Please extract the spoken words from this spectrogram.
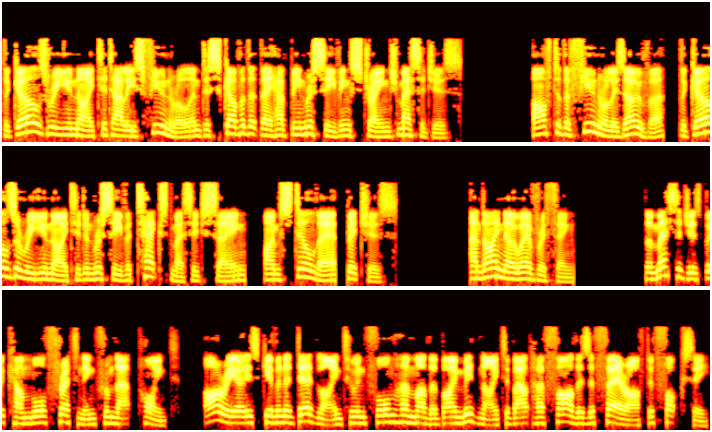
The girls reunite at Ali's funeral and discover that they have been receiving strange messages. After the funeral is over, the girls are reunited and receive a text message saying, I'm still there, bitches. And I know everything. The messages become more threatening from that point. Aria is given a deadline to inform her mother by midnight about her father's affair after Foxy.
